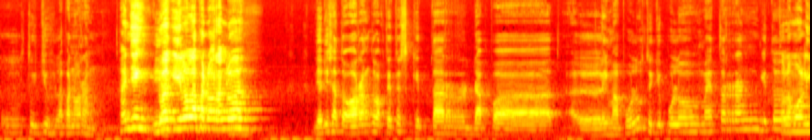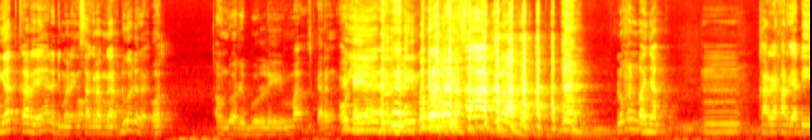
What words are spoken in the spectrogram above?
Eh, tujuh 8 orang Anjing, Iya. 2 kilo 8 orang doang. jadi satu orang tuh waktu itu sekitar dapat 50 70 meteran gitu Kalau mau lihat karyanya ada di mana? Instagram Gardu ada nggak? Oh, tahun 2005 sekarang Oh eh, iya, 2005 belum ada Instagram ya. Nah, lu kan banyak karya-karya di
